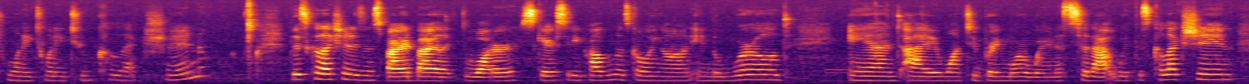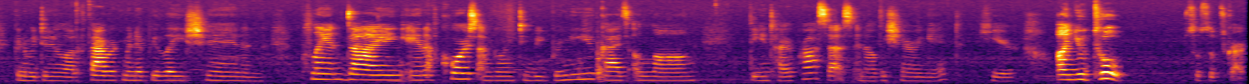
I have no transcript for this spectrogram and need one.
2022 collection. This collection is inspired by like the water scarcity problem that's going on in the world and I want to bring more awareness to that with this collection. I'm going to be doing a lot of fabric manipulation and plant dyeing and of course I'm going to be bringing you guys along the entire process and I'll be sharing it here on YouTube. So subscribe.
